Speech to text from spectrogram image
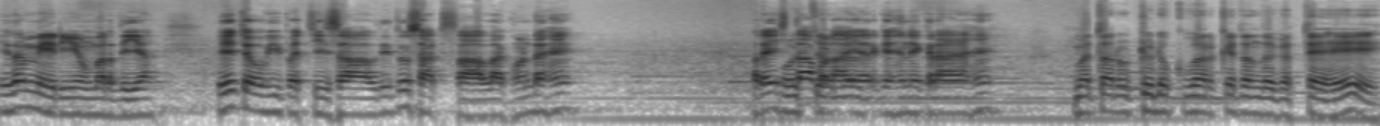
ਇਹ ਤਾਂ ਮੇਰੀ ਉਮਰ ਦੀ ਆ। ਇਹ 24 25 ਸਾਲ ਦੀ ਤੂੰ 60 ਸਾਲ ਦਾ ਖੁੰਡ ਹੈ? ਰਿਸ਼ਤਾ ਬੜਾ ਯਾਰ ਕਿਸੇ ਨੇ ਕਰਾਇਆ ਹੈ? ਮੈਂ ਤਾਂ ਰੋਟੀ ਡੁੱਕ ਕਰਕੇ ਤਾਂ ਦਿੱਤੇ ਇਹ।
